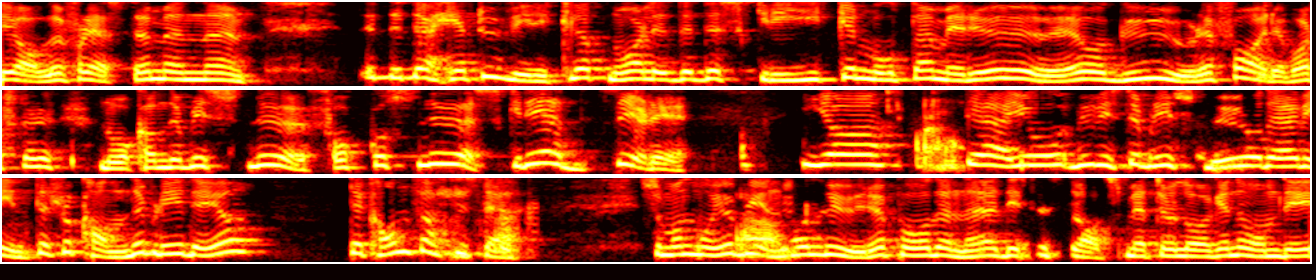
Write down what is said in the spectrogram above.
de aller fleste. Men eh, det, er helt uvirkelig at nå det, skriker mot deg med røde og gule farevarsler. Nå kan det bli snøfokk og snøskred, sier de. Ja, det er jo, hvis det blir snø og det er vinter, så kan det bli det, ja. Det kan faktisk det. Så man må jo begynne å lure på denne, disse statsmeteorologene om de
